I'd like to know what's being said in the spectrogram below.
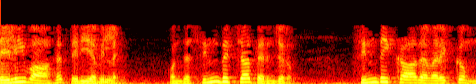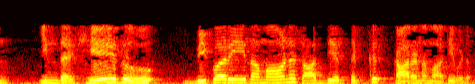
தெளிவாக தெரியவில்லை. கொஞ்சம் சிந்திச்சா தெரிஞ்சிடும் சிந்திக்காத வரைக்கும் இந்த ஹேது விபரீதமான சாத்தியத்துக்கு காரணமாகிவிடும்.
